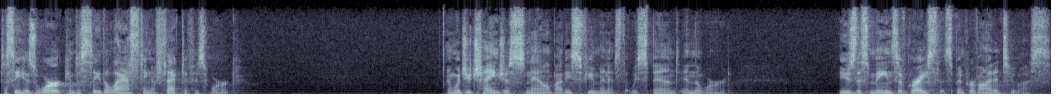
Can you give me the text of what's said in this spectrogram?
to see his work and to see the lasting effect of his work. And would you change us now by these few minutes that we spend in the Word? Use this means of grace that's been provided to us.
